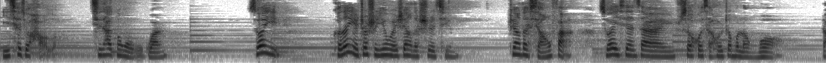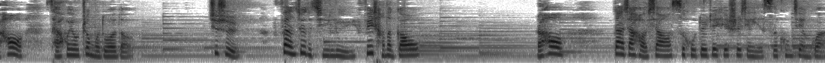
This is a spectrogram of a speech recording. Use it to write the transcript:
一切就好了，其他跟我无关。所以，可能也正是因为这样的事情，这样的想法。所以现在社会才会这么冷漠，然后才会有这么多的，就是犯罪的几率非常的高，然后大家好像似乎对这些事情也司空见惯，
